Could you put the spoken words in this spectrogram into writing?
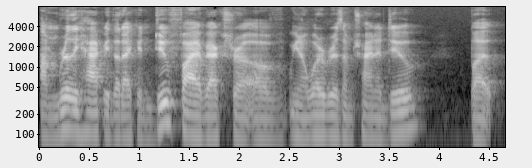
I'm really happy that I can do five extra of you know whatever it is I'm trying to do, but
